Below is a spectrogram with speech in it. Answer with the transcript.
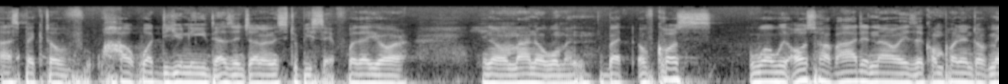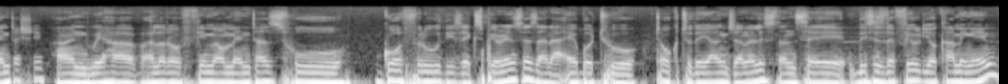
aspect of how what do you need as a journalist to be safe, whether you're, you know, man or woman. But of course, what we also have added now is a component of mentorship, and we have a lot of female mentors who go through these experiences and are able to talk to the young journalists and say, This is the field you're coming in,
